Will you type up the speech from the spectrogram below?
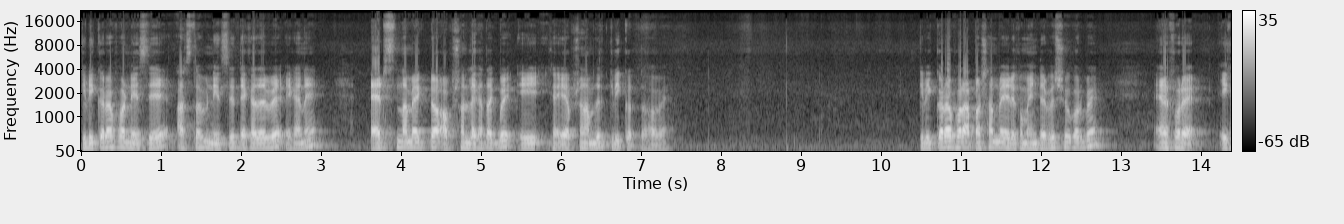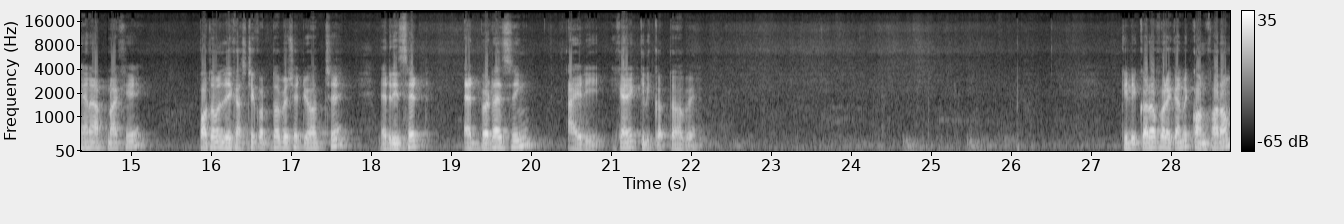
ক্লিক করার পর নেসে আসতে হবে। নিচে দেখা যাবে এখানে অ্যাডস নামে একটা অপশন লেখা থাকবে। এই অপশন আমাদের ক্লিক করতে হবে। ক্লিক করার পর আপনার সামনে এরকম ইন্টারভিউ শো করবে। এরপরে এখানে আপনাকে প্রথমে যে কাজটি করতে হবে সেটি হচ্ছে রিসেট অ্যাডভার্টাইজিং আইডি এখানে ক্লিক করতে হবে। ক্লিক করার পর এখানে কনফার্ম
